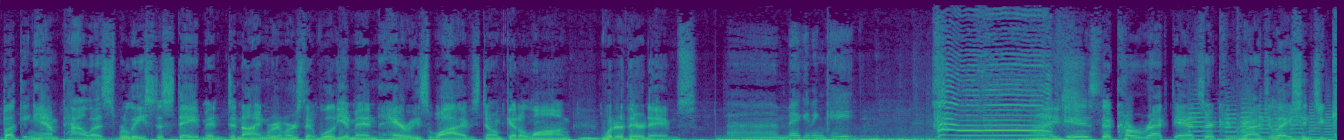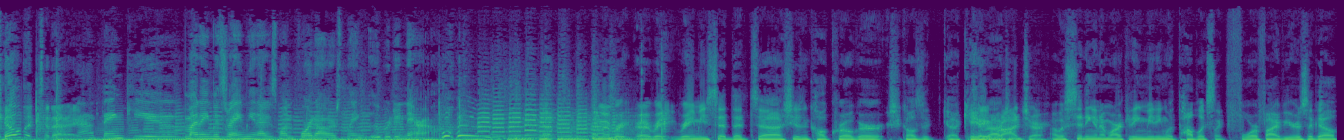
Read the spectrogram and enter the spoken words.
Buckingham Palace released a statement denying rumors that William and Harry's wives don't get along. What are their names? Uh, Meghan and Kate. Nice. Is the correct answer. Congratulations, you killed it today. Ah, thank you. My name is Ramey, and I just won four dollars playing Uber Dinero. Yeah. Remember uh, Ra- Ramey said that uh, she doesn't call Kroger; she calls it uh, K. K. Roger. Roger. I was sitting in a marketing meeting with Publix like four or five years ago,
